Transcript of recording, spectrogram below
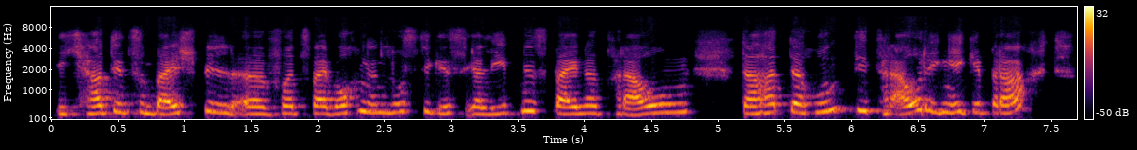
Ich hatte zum Beispiel äh, vor zwei Wochen ein lustiges Erlebnis bei einer Trauung. Da hat der Hund die Trauringe gebracht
